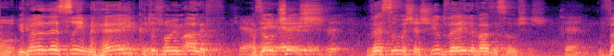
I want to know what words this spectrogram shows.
י' אוקיי. מלא זה 20, ה' כתוב שם עם א', כן, אז זה עוד 6, זה- זה 26, י' וה' לבד זה 26, כן. ו'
